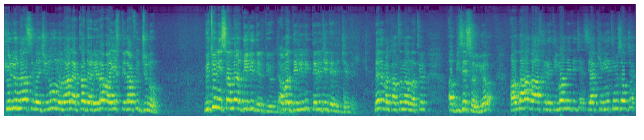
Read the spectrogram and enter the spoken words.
Küllü nâsi mecnûnun ala kaderine ve ihtilafil cunun. Bütün insanlar delidir diyor ama delilik derece derecedir. Ne demek altını anlatıyor? Bize söylüyor. Allah'a ve ahiret iman edeceğiz. Yakiniyetimiz olacak.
